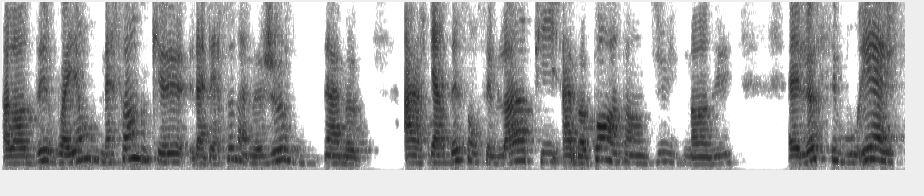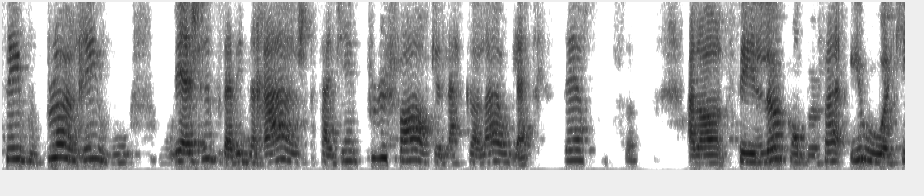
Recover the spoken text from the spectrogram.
Alors dire, voyons, il me semble que la personne, elle me juste, elle, me, regardait son cellulaire puis elle m'a pas entendu demander. Et là, si vous réagissez, vous pleurez, vous, vous réagissez, vous avez une rage, ça vient plus fort que de la colère ou de la tristesse, tout ça. Alors, c'est là qu'on peut faire, ou OK,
